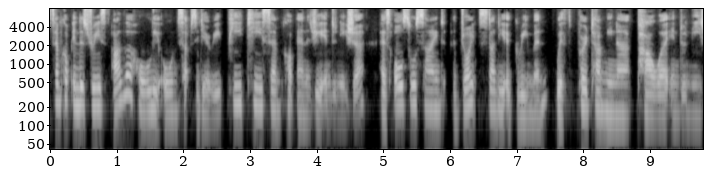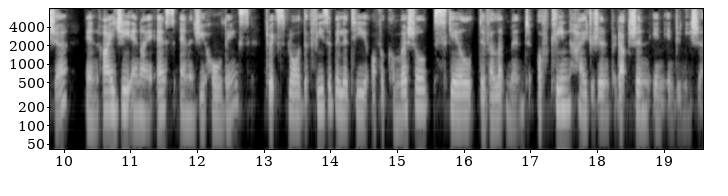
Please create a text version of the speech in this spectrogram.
Sembcorp Industries' other wholly owned subsidiary, PT Sembcorp Energy Indonesia, has also signed a joint study agreement with Pertamina Power Indonesia and IGNIS Energy Holdings to explore the feasibility of a commercial scale development of clean hydrogen production in Indonesia.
